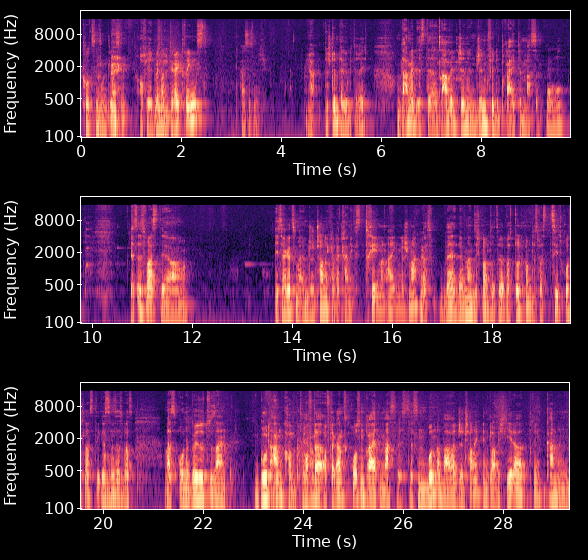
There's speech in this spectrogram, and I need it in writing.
kurz im Mund lassen. auf jeden Wenn Fall. du direkt trinkst, hast du es nicht. Ja, das stimmt, da gebe ich dir recht. Und damit ist der David Gin ein Gin für die breite Masse. Es ist was, der, ich sage jetzt mal, im Gin Tonic hat er keinen extremen Eigengeschmack. Ja. Das, wenn wenn man sich konzentriert, was durchkommt, ist was Zitruslastiges. Mhm. Das ist was, was ohne böse zu sein gut ankommt. Ja. Auf, der, auf der ganz großen, breiten Masse ist. Das ist ein wunderbarer Gin Tonic, den, glaube ich, jeder trinken kann. Ein,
